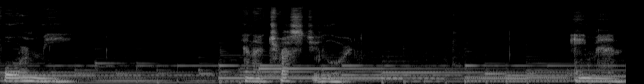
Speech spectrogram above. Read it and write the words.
for me. And I trust you, Lord. Amen.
